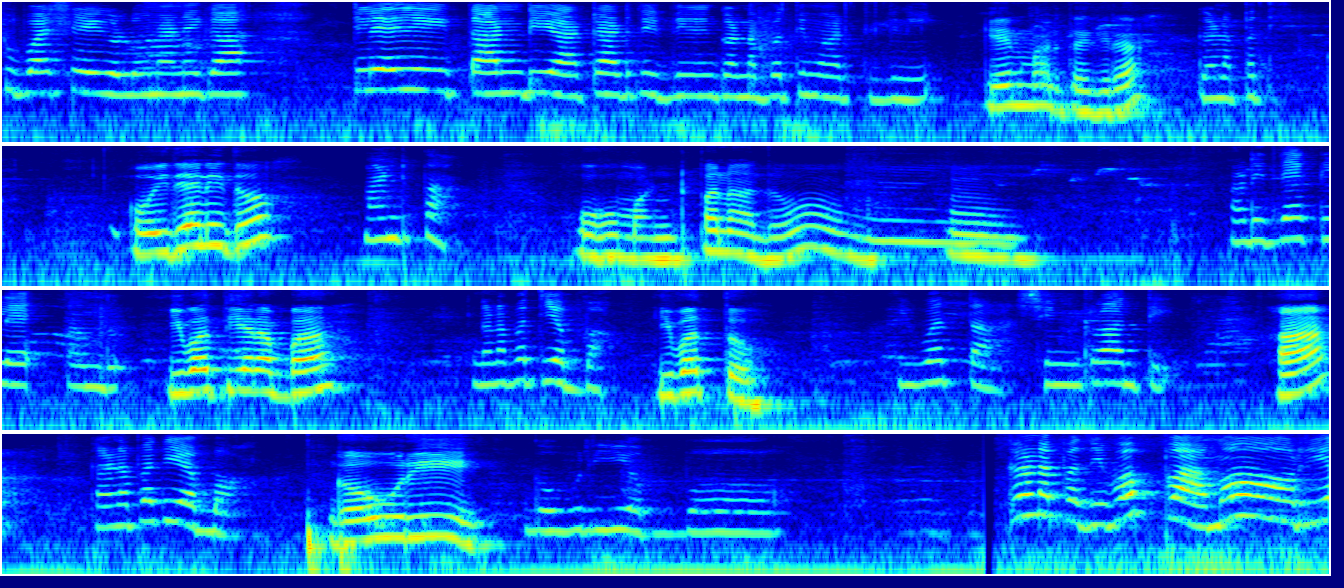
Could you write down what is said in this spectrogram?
ಶುಭಾಶಯಗಳು. ನನಗೆ ಕ್ಲೇ ತಾಂಡಿ ಆಟ ಆಡ್ತಿದ್ದೀನಿ ಗಣಪತಿ ಮಾಡ್ತಿದ್ದೀನಿ. ಏನು ಮಾಡ್ತಾ ಇದ್ದೀರಾ? ಗಣಪತಿ. ಓ ಇದೇನಿದು? ಮಂಟಪ. ಓಹ್ ಮಂಟಪನ ಅದು? ಹ್ಞೂ ನೋಡಿದ್ರೆ ಕ್ಲೇ ನಮ್ದು ಇವತ್ತು ಏನಪ್ಪ ಗಣಪತಿ ಹಬ್ಬ. ಇವತ್ತು? ಇವತ್ತ ಸಂಕ್ರಾಂತಿ. ಹಾ ಗಣಪತಿ ಹಬ್ಬ. ಗೌರಿ. ಗೌರಿ ಹಬ್ಬ. ಗಣಪತಿ ಬಪ್ಪ ಮೌರ್ಯ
